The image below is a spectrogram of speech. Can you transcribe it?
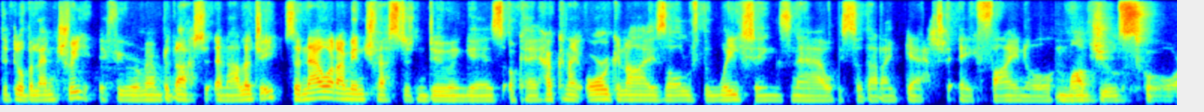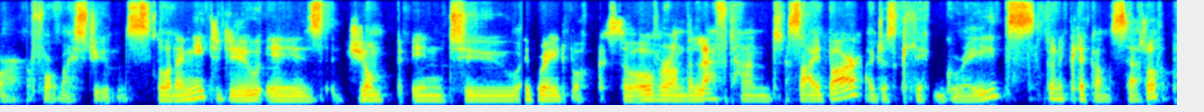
the double entry, if you remember that analogy. So now what I'm interested in doing is, okay, how can I organize all of the weightings now so that I get a final module score for my students? So what I need to do is jump into the gradebook. So over on the left-hand sidebar, I just click grades. I'm going to click on setup.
